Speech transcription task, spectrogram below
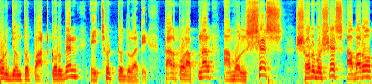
পর্যন্ত পাঠ করবেন এই ছোট্ট দোয়াটি তারপর আপনার আমল শেষ সর্বশেষ আবারও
